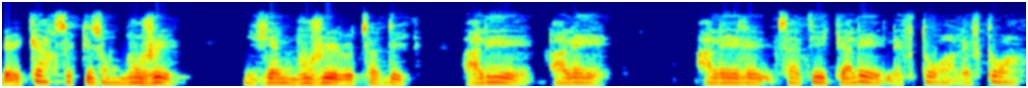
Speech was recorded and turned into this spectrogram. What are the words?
L'écart, c'est qu'ils ont bougé. Ils viennent bouger le tzaddik. Allez, allez, allez, les tzaddik, allez, lève-toi, lève-toi.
